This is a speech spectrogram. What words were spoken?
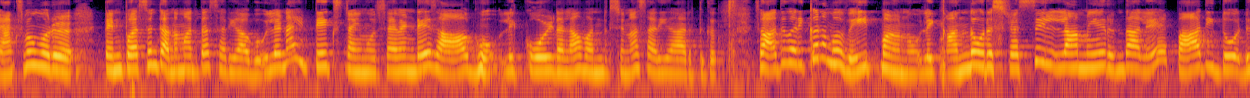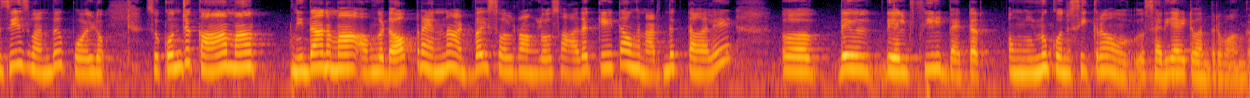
மேக்ஸிமம் ஒரு டென் பர்சன்ட் அந்த மாதிரி தான் சரியாகும். இல்லைன்னா இட் டேக்ஸ் டைம் ஒரு செவன் டேஸ் ஆகும். லைக் கோல்டெல்லாம் வந்துருச்சுன்னா சரியாகிறதுக்கு. ஸோ அது வரைக்கும் நம்ம வெயிட் பண்ணணும். லைக் அந்த ஒரு ஸ்ட்ரெஸ் இல்லாமே இருந்தாலே பாதி டோ டிசீஸ் வந்து போயிடும். ஸோ கொஞ்சம் காமாக நிதானமாக அவங்க டாக்டர் என்ன அட்வைஸ் சொல்கிறாங்களோ ஸோ அதை கேட்டு அவங்க நடந்துக்கிட்டாலே they will they will feel better அவங்க இன்னும் கொஞ்சம் சீக்கிரம் சரியாயிட்டு வந்துடுவாங்க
